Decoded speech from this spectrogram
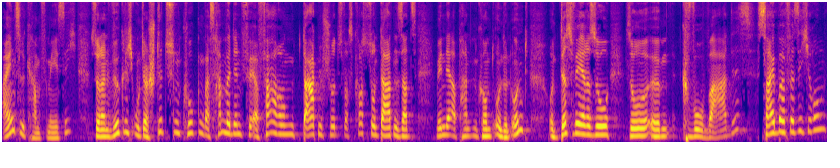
einzelkampfmäßig, sondern wirklich unterstützen, gucken, was haben wir denn für Erfahrungen, Datenschutz, was kostet so ein Datensatz, wenn der abhanden kommt und und und. Und das wäre so so ähm, Quo Vadis Cyberversicherung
